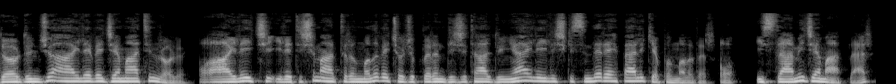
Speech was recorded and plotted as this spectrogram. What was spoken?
Dördüncü aile ve cemaatin rolü. O aile içi iletişim artırılmalı ve çocukların dijital dünya ile ilişkisinde rehberlik yapılmalıdır. O, İslami cemaatler,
